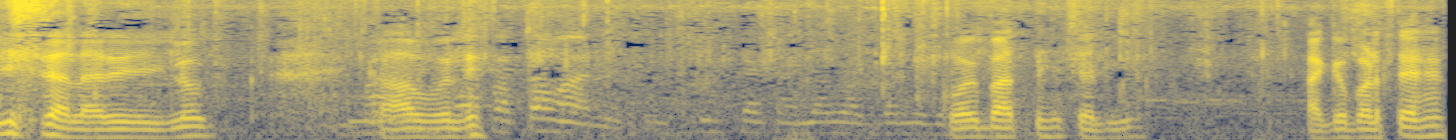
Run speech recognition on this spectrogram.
साला रे लोग। कहा बोले? कोई बात नहीं चलिए। आगे बढ़ते हैं।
